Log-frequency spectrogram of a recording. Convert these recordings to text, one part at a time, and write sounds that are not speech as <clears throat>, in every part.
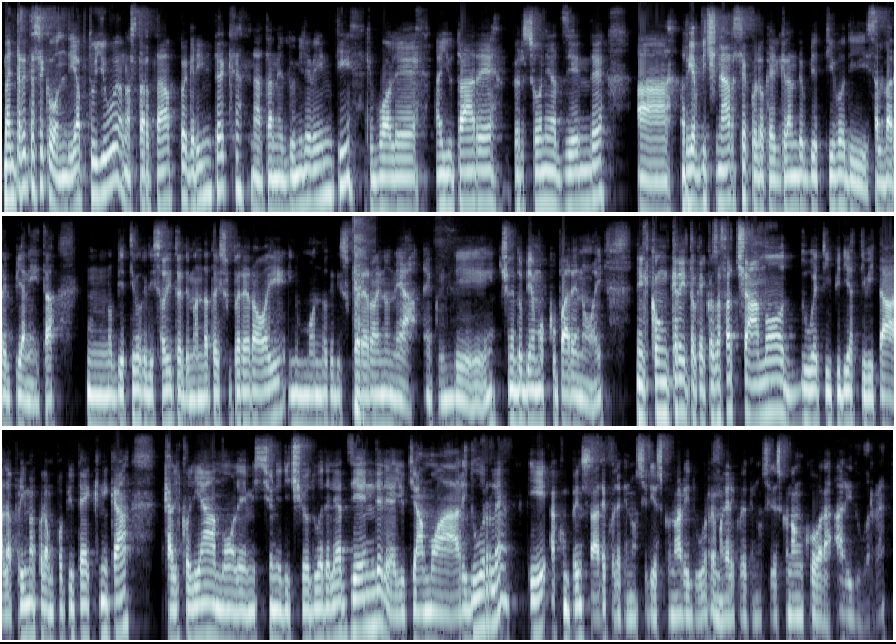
Ma in 30 secondi, Up to You è una startup green tech nata nel 2020 che vuole aiutare persone e aziende a riavvicinarsi a quello che è il grande obiettivo di salvare il pianeta un obiettivo che di solito è demandato ai supereroi in un mondo che di supereroi non ne ha e quindi ce ne dobbiamo occupare noi. Nel concreto che cosa facciamo? Due tipi di attività. La prima, quella un po' più tecnica, calcoliamo le emissioni di CO2 delle aziende, le aiutiamo a ridurle e a compensare quelle che non si riescono a ridurre, magari quelle che non si riescono ancora a ridurre.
